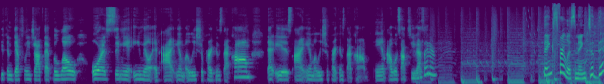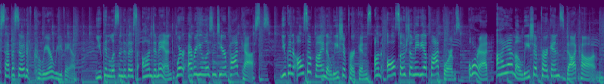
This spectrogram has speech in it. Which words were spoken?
you can definitely drop that below or send me an email at IamAliciaPerkins.com. That is IamAliciaPerkins.com. And I will talk to you guys later. Thanks for listening to this episode of Career Revamp. You can listen to this on demand wherever you listen to your podcasts. You can also find Alicia Perkins on all social media platforms or at IamAliciaPerkins.com.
